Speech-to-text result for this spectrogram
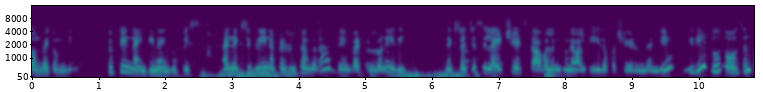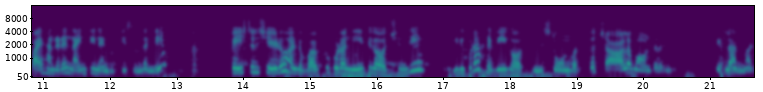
తొంభై తొమ్మిది fifteen ninety nine rupees. And next green అక్కడ చూసాం కదా సేమ్ ప్యాటర్న్లోనే ఇది. నెక్స్ట్ వచ్చేసి లైట్ షేడ్స్ కావాలనుకునే వాళ్ళకి ఇది ఒక షేడ్ ఉందండి. ఇది two thousand five hundred and ninety nine rupees ఉందండి. పేస్టల్ షేడ్ అండ్ వర్క్ కూడా నీట్గా వచ్చింది. ఇది కూడా హెవీగా వస్తుంది స్టోన్ వర్క్తో చాలా బాగుంటదండి. ఇట్లా అన్నమాట.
